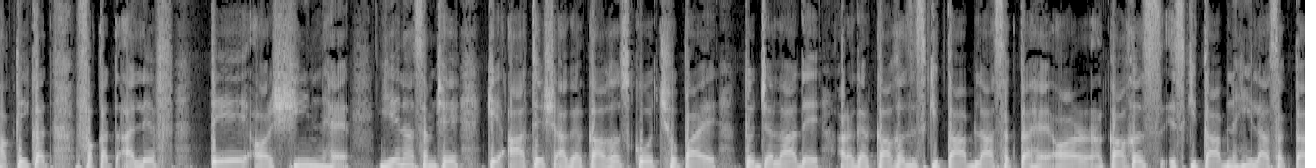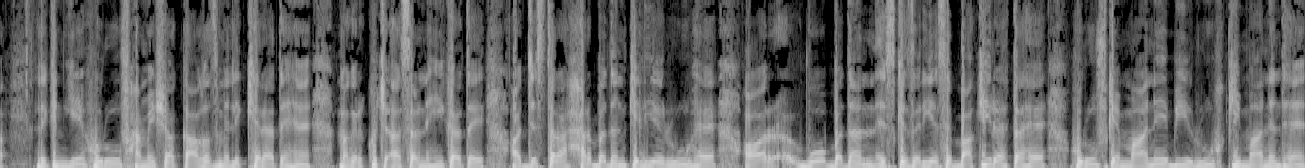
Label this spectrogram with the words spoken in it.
حقیقت فقط الف تے اور شین ہے۔ یہ نہ سمجھے کہ آتش اگر کاغذ کو چھپائے تو جلا دے، اور اگر کاغذ اس کتاب لا سکتا ہے اور کاغذ اس کتاب نہیں لا سکتا۔ لیکن یہ حروف ہمیشہ کاغذ میں لکھے رہتے ہیں، مگر کچھ اثر نہیں کرتے۔ اور جس طرح ہر بدن کے لیے روح ہے اور وہ بدن اس کے ذریعے سے باقی رہتا ہے، حروف کے معنی بھی روح کی مانند ہیں۔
